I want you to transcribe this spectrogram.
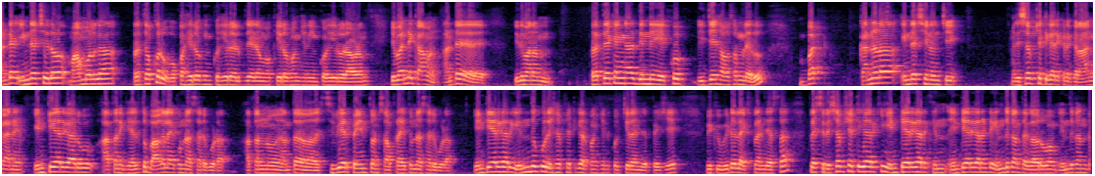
అంటే ఇండస్ట్రీలో మామూలుగా ప్రతి ఒక్కరు ఒక హీరోకి ఇంకో హీరో హెల్ప్ చేయడం ఒక హీరో ఫంక్షన్ ఇంకో హీరో రావడం ఇవన్నీ కామన్ అంటే ఇది మనం ప్రత్యేకంగా దీన్ని ఎక్కువ ఇది చేసే అవసరం లేదు. బట్ కన్నడ ఇండస్ట్రీ నుంచి రిషబ్ శెట్టి గారు ఇక్కడికి రాగానే ఎన్టీఆర్ గారు అతనికి హెల్త్ బాగలేకున్నా సరే కూడా అతను అంత సివియర్ పెయిన్తో సఫర్ అవుతున్నా సరే కూడా ఎన్టీఆర్ గారు ఎందుకు రిషబ్ శెట్టి గారు ఫంక్షన్కి వచ్చారని చెప్పేసి మీకు వీడియోలో ఎక్స్ప్లెయిన్ చేస్తా. ప్లస్ రిషబ్ శెట్టి గారికి ఎన్టీఆర్ గారికి ఎన్టీఆర్ గారు అంటే ఎందుకంత గౌరవం ఎందుకంత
